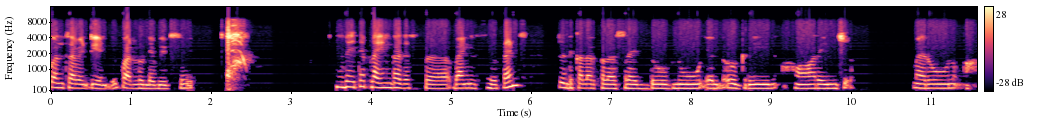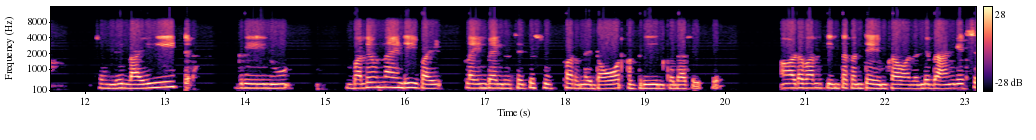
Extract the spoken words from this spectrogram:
వన్ సెవెంటీ అండి పర్లు ఉండే బీడ్స్ ఇదైతే ప్లెయిన్గా జస్ట్ బ్యాంగిల్స్ ఫ్రెండ్స్ చూడండి colour colours red blue yellow green orange maroon చూడండి లైట్ గ్రీను. భలే ఉన్నాయండి వైట్ ప్లెయిన్ బ్యాంగిల్స్ అయితే సూపర్ ఉన్నాయి. డార్క్ గ్రీన్ కలర్ అయితే. ఆడవాళ్ళకి ఇంతకంటే ఏం కావాలండి? బ్యాంగిల్స్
